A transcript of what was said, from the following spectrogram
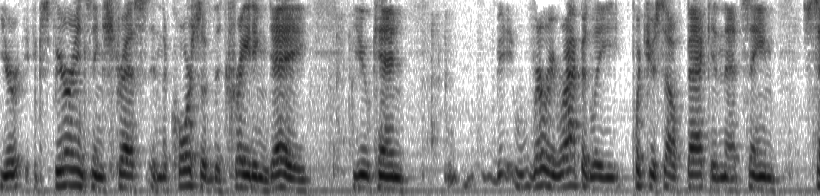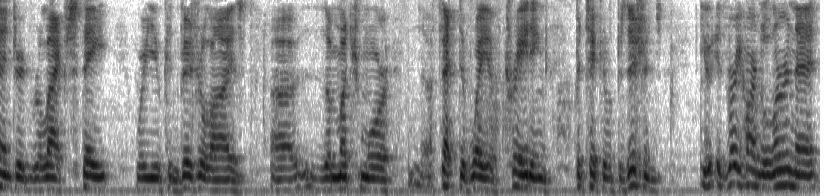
you're experiencing stress in the course of the trading day, you can very rapidly put yourself back in that same centered, relaxed state where you can visualize uh, the much more effective way of trading particular positions. You, it's very hard to learn that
